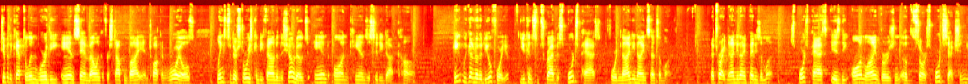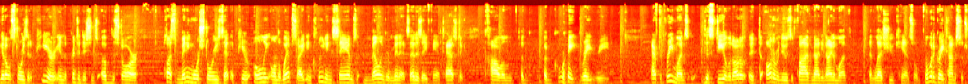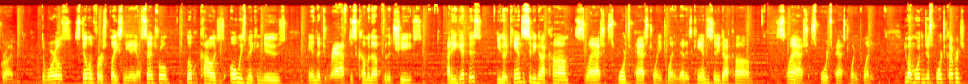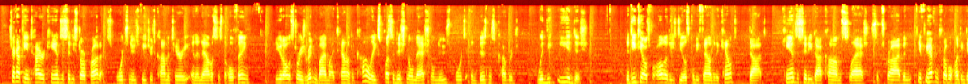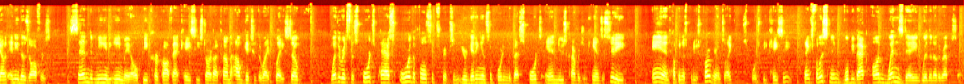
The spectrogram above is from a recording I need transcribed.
Tip of the cap to Lynn Worthy and Sam Mellinger for stopping by and talking Royals. Links to their stories can be found in the show notes and on kansascity.com. Hey, we got another deal for you. You can subscribe to Sports Pass for 99 cents a month. That's right, 99 pennies a month. Sports Pass is the online version of the Star Sports section. You get all the stories that appear in the print editions of the Star, plus many more stories that appear only on the website, including Sam's Mellinger Minutes. That is a fantastic column, a, a great, great read. After three months, this deal it auto it auto renews at $5.99 a month unless you cancel. And what a great time to subscribe. The Royals still in first place in the AL Central. Local college is always making news, and the draft is coming up for the Chiefs. How do you get this? You go to kansascity.com slash sportspass2020. That is kansascity.com slash sportspass2020. Do You want more than just sports coverage? Check out the entire Kansas City Star product. Sports news, features, commentary, and analysis, the whole thing. You get all the stories written by my talented colleagues, plus additional national news, sports, and business coverage with the e edition. The details for all of these deals can be found at account.kansascity.com slash subscribe. And if you're having trouble hunting down any of those offers, send me an email, bkerkhoff at kcstar.com. I'll get you to the right place. So whether it's the sports pass or the full subscription, you're getting and supporting the best sports and news coverage in Kansas City and helping us produce programs like SportsBeat KC. Thanks for listening. We'll be back on Wednesday with another episode.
